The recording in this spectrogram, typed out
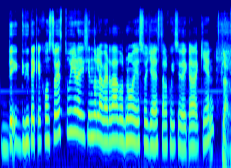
De, de que Josué estuviera diciendo la verdad o no, eso ya está al juicio de cada quien. Claro.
